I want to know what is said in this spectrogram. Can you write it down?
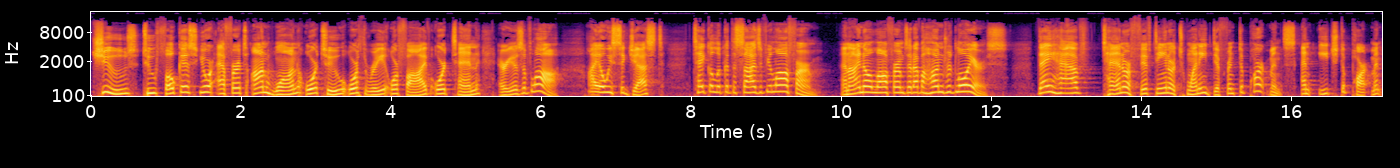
choose to focus your efforts on one or two or three or five or 10 areas of law. I always suggest take a look at the size of your law firm. And I know law firms that have 100 lawyers. They have 10 or 15 or 20 different departments, and each department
